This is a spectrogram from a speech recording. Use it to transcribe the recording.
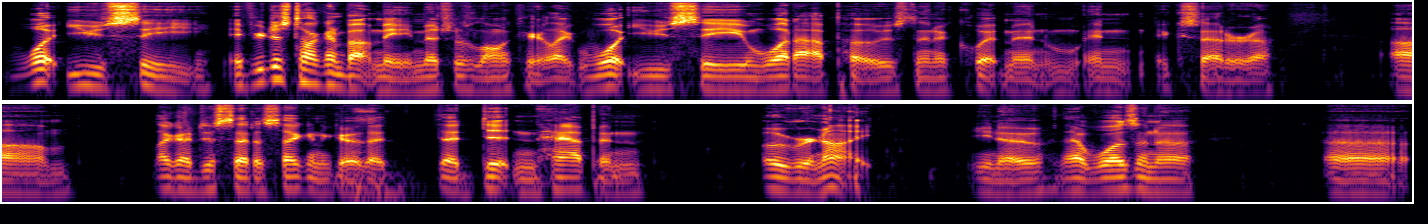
what you see. If you're just talking about me, Mitchell's Lawn Care, like what you see and what I post and equipment and, and et cetera. Um, like I just said a second ago, that that didn't happen overnight. You know, that wasn't a uh,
